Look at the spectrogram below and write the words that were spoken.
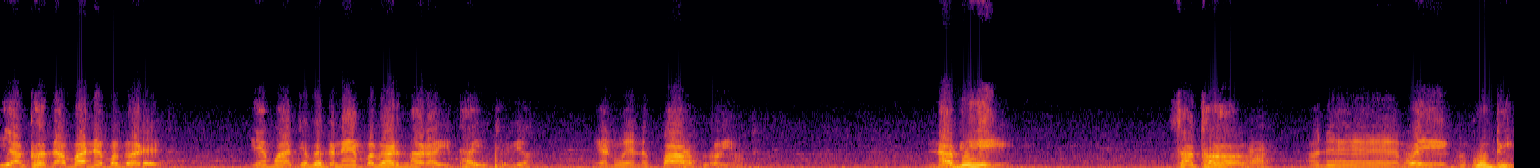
એ આખા દાબા ને બગાડે એમાં જગત ને બગાડનારા થાય છે. એનું એને પાપ કહ્યું છે. નાભી સાથળ અને ભાઈ ઘૂંટી.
